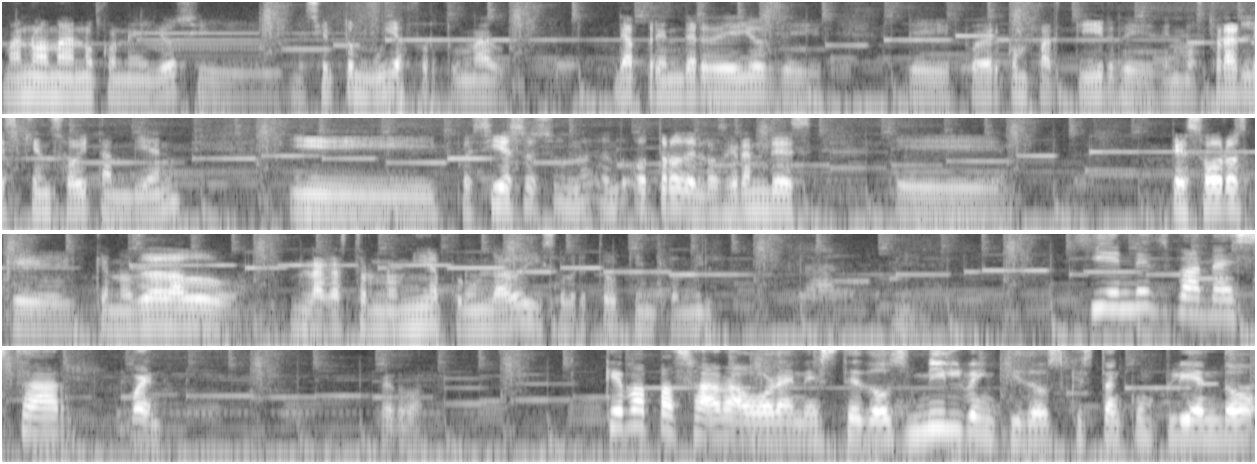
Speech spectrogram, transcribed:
mano a mano con ellos y me siento muy afortunado de aprender de ellos, de, de poder compartir, de, de, mostrarles quién soy también. Y pues sí, eso es un, otro de los grandes eh, tesoros que, que, nos ha dado la gastronomía por un lado y sobre todo Quintonil. Claro. ¿Sí? ¿Quiénes van a estar? Bueno, perdón. ¿Qué va a pasar ahora en este 2022 que están cumpliendo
